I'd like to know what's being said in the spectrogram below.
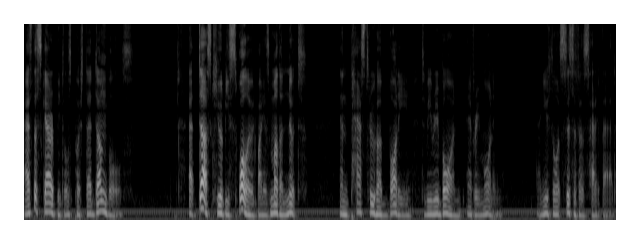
as the scarab beetles pushed their dung balls. At dusk he would be swallowed by his mother Nut, and pass through her body to be reborn every morning. And you thought Sisyphus had it bad.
